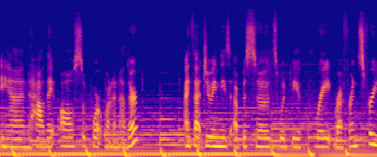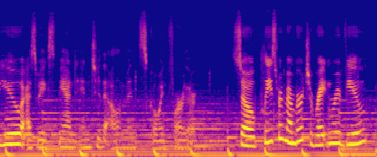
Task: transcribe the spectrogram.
and how they all support one another. I thought doing these episodes would be a great reference for you as we expand into the elements going further. So please remember to rate and review.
